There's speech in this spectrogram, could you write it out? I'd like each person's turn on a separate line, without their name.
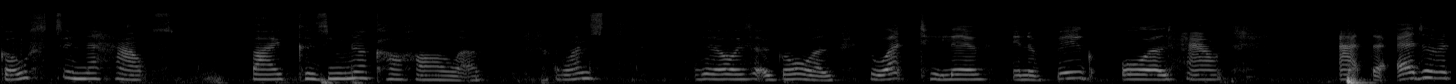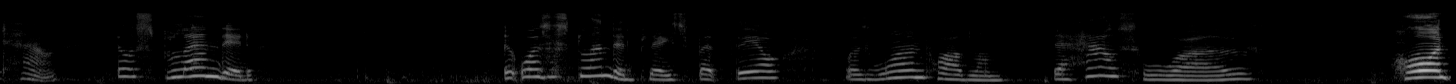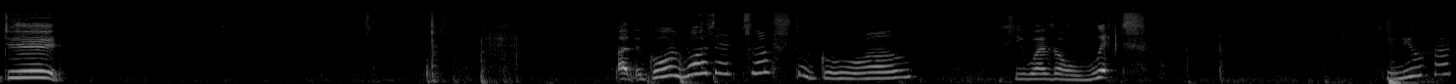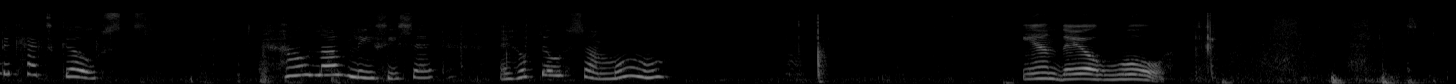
Ghosts in the House by Kazuno Kohara. Once there was a girl who went to live in a big old house at the edge of a town. It was splendid. It was a splendid place, but there was one problem. The house was haunted. The girl wasn't just a girl. She was a witch. She knew how to catch ghosts. How lovely, she said. I hope there was some more. And there were.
